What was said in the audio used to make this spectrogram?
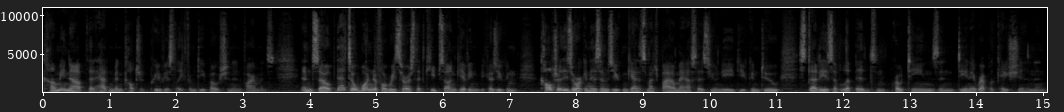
coming up that hadn't been cultured previously from deep ocean environments. And so that's a wonderful resource that keeps on giving because you can culture these organisms, you can get as much biomass as you need, you can do studies of lipids and proteins and DNA replication and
